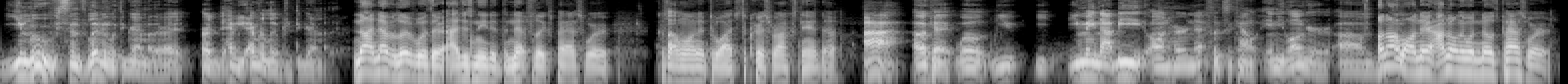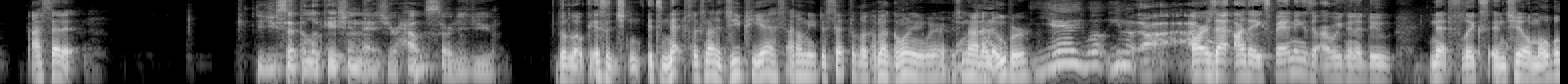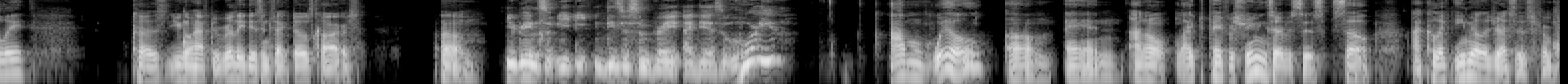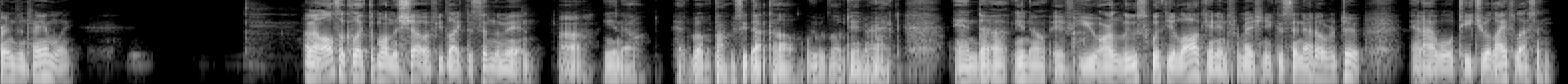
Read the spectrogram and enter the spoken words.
you moved since living with your grandmother, right? Or have you ever lived with your grandmother? No, I never lived with her. I just needed the Netflix password because I wanted to watch the Chris Rock stand up. Ah, okay. Well, you you, you may not be on her Netflix account any longer. Um, Oh no, I'm on there. I'm the only one that knows the password. I said it. Did you set the location as your house, or did you? The look. It's a. It's Netflix, not a GPS. I don't need to set the look. I'm not going anywhere. It's not an Uber. Yeah, well, you know, I, Or is that? Are they expanding? Is it? Are we going to do Netflix and chill mobily? Because you're gonna have to really disinfect those cars. Um, you're reading some? You, you- these are some great ideas. Who are you? I'm Will, um, and I don't like to pay for streaming services, so I collect email addresses from friends and family. And I'll also collect them on the show if you'd like to send them in. Uh, you know, head. We would love to interact. And, uh, you know, if you are loose with your login information, you can send that over too. And I will teach you a life lesson.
